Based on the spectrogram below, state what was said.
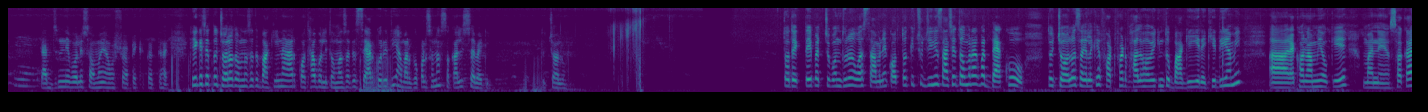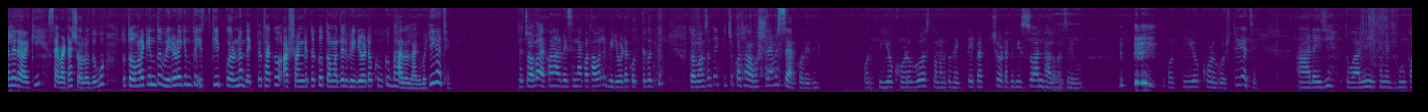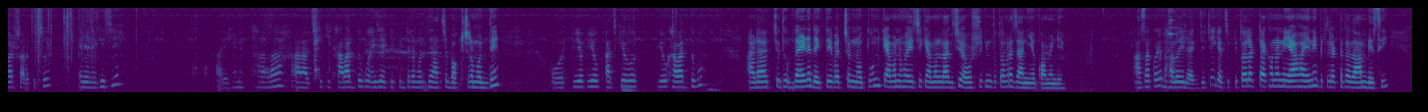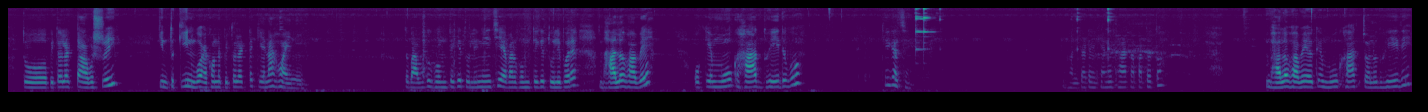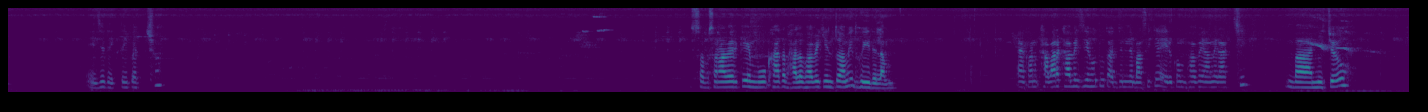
তার জন্য বলে সময় অবশ্যই অপেক্ষা করতে হয়। ঠিক আছে, তো চলো তোমার সাথে বাকি না আর কথা বলি তোমার সাথে শেয়ার করে দিই, আমার গোপাল সোনা সকালের সেবাটি। তো চলো। তো দেখতেই পাচ্ছ বন্ধুরা ওর সামনে কত কিছু জিনিস আছে, তোমরা একবার দেখো। তো চলো সেগুলোকে ফটফট ভালোভাবে কিন্তু বাগিয়ে রেখে দিই আমি। আর এখন আমি ওকে মানে সকালের আর কি, সেবাটা চলো দেবো। তো তোমরা কিন্তু ভিডিওটা কিন্তু স্কিপ করো না, দেখতে থাকো আর সঙ্গে থেকো, তোমাদের ভিডিওটা খুব খুব ভালো লাগবে, ঠিক আছে? তো চলো এখন আর বেশি না কথা বলে ভিডিওটা করতে করতে তোমার সাথে কিছু কথা অবশ্যই আমি শেয়ার করে দিই। ওর প্রিয় খড়গোশ, তোমরা তো দেখতেই পাচ্ছ, ওটাকে ভীষণ ভালোবাসে ও। ওর প্রিয় খড়গোশ, ঠিক আছে? আর এই যে তোয়ালি এখানে ধূপ আর সব কিছু এনে রেখেছি। আর এখানে থালা, আর আজকে কি খাবার দেবো? এই যে টিফিনটার মধ্যে আছে বক্সটার মধ্যে। ওর প্রিয় প্রিয়, আজকে ওর প্রিয় খাবার দেবো। আর হচ্ছে ধূপদানিটা দেখতেই পাচ্ছ, নতুন। কেমন হয়েছে, কেমন লাগছে, অবশ্যই কিন্তু তোমরা জানিও কমেন্টে। আশা করি ভালোই লাগছে, ঠিক আছে? পিতলেরটা এখনও নেওয়া হয়নি, পিতলেরটা তো দাম বেশি। তো পিতলেরটা অবশ্যই কিন্তু কিনবো, এখনও পিতলেরটা কেনা হয়নি। তো বাবুকে ঘুম থেকে তুলে নিয়েছি, এবার ঘুম থেকে তুলে পরে ভালোভাবে ওকে মুখ, হাত ধুয়ে দেবো। ঠিক আছে? ঘন্টাটা এখানে থাক আপাতত। ভালোভাবে ওকে মুখ, হাত, চলো ধুয়ে দিই। এই যে দেখতেই পাচ্ছ। সব সোনাদেরকে মুখ, হাত ভালোভাবে কিন্তু আমি ধুয়ে দিলাম। এখন খাবার খাবে যেহেতু, তার জন্য বাসিটা এরকমভাবে আমি রাখছি বা নিচেও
